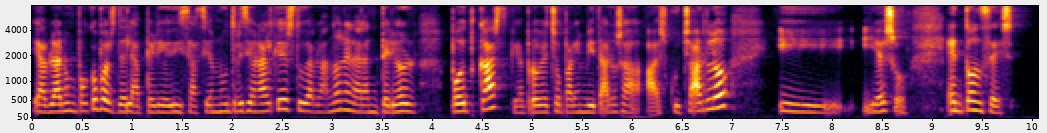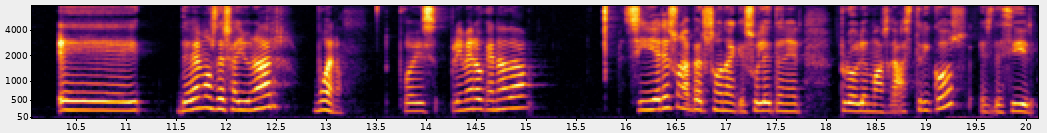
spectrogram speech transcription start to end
Y hablar un poco pues de la periodización nutricional que estuve hablando en el anterior podcast, que aprovecho para invitaros a, escucharlo y, eso. Entonces, eh, ¿debemos desayunar? Bueno, pues primero que nada, si eres una persona que suele tener problemas gástricos, es decir,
